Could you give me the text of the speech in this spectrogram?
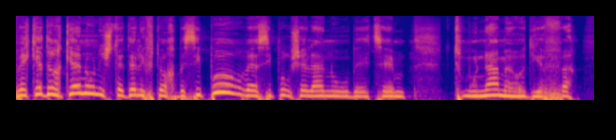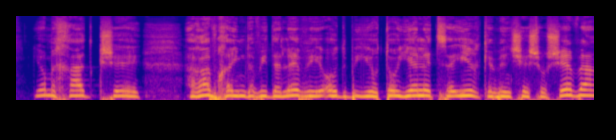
וכדרכנו נשתדל לפתוח בסיפור, והסיפור שלנו הוא בעצם תמונה מאוד יפה. יום אחד כשהרב חיים דוד הלוי, עוד בהיותו ילד צעיר כבן שש או שבע,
